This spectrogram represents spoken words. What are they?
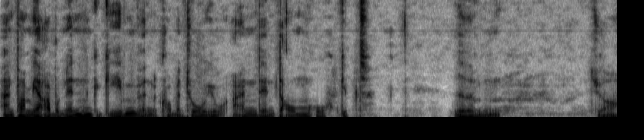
ein paar mehr Abonnenten gegeben, wenn Commentorio einen den Daumen hoch gibt. Ähm, tja,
